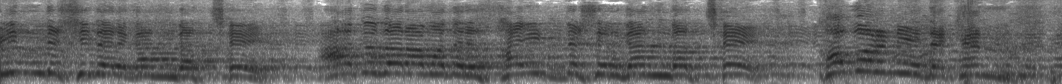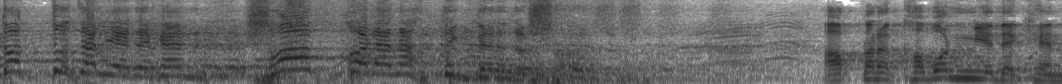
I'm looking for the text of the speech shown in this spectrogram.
ভিনদেশীদের গান গাচ্ছে, আজও যারা আমাদের সাইড দেশের গান গাচ্ছে, খবর নিয়ে দেখেন, তথ্য চালিয়ে দেখেন, সব কটা নাস্তিকদের দোষ আপনারা খবর নিয়ে দেখেন,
